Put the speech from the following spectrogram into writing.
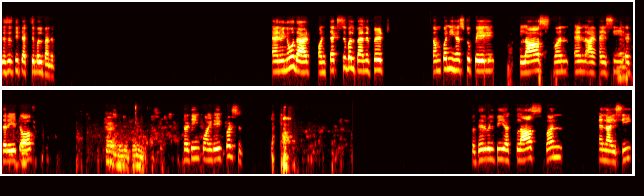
This is the taxable benefit. And we know that on taxable benefit, company has to pay class 1 NIC at the rate of 13.8%. So there will be a class 1 NIC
